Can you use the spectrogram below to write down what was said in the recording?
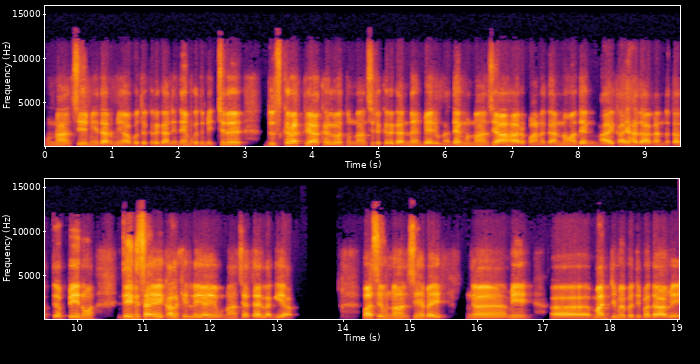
උන්වහන්සේ මේ ධර්මය අබත කරගන්න නෑ මොකද මෙච්චර දුස්කරක්‍රයා කල්ලවත් උන්වහන්සිට කරගන්න බැරිවුණ දැන් උන්වහන්සේ ආහාරපාන ගන්නවා. දැන් ආය අය හදාගන්න තත්ත්වයක් පේනවා. ඒ නිසා ඒ කලකිල්ල අය උන්වහන්සේ ඇතැල් ලගිය පස්සේ උන්වහන්සේ හැබැයි මේ මජ්්‍යම ප්‍රතිපදාවේ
